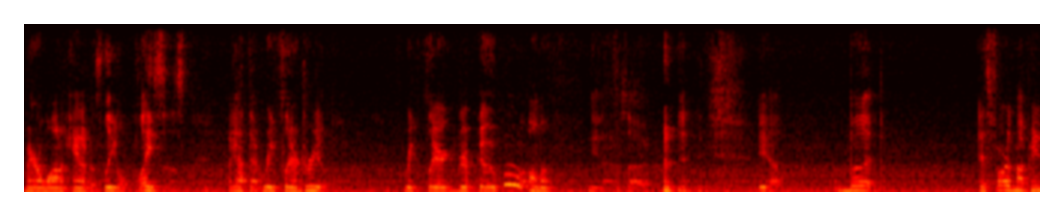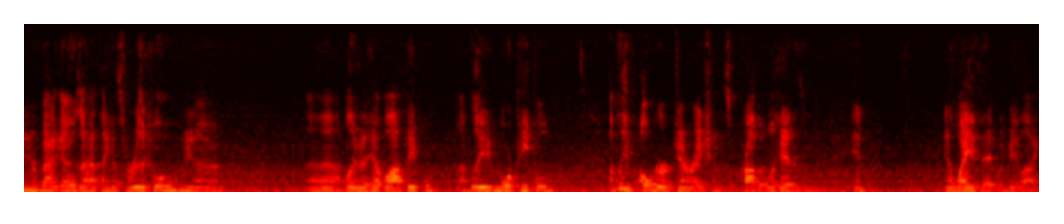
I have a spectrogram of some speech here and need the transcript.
marijuana, cannabis legal places. I got that Ric Flair drip. Ric Flair drip go woo, on them, you know, so yeah. But as far as my opinion about it goes, I think it's really cool. You know, uh, I believe it'll help a lot of people. I believe more people. I believe older generations will probably look at it in in a way that would be like,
